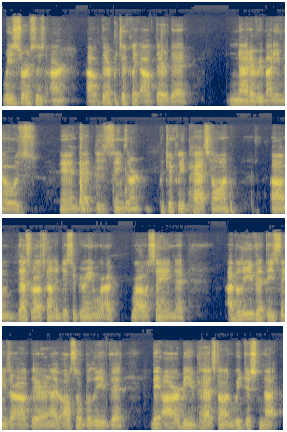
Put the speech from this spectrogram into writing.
resources aren't out there, particularly out there that not everybody knows and that these things aren't particularly passed on. Um, that's what I was kind of disagreeing where I where I was saying that I believe that these things are out there and I also believe that they are being passed on. We just not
